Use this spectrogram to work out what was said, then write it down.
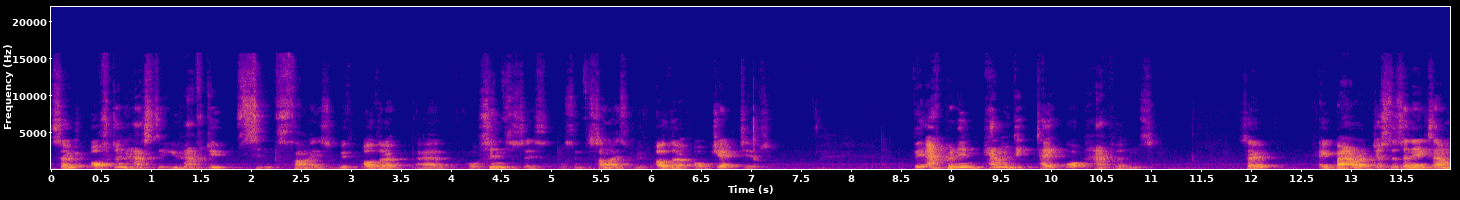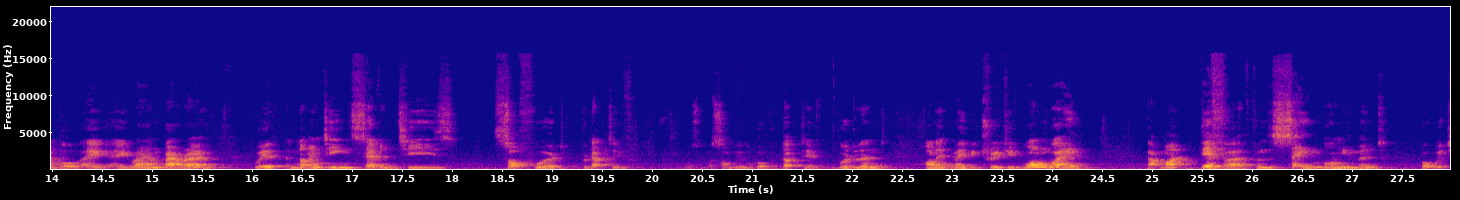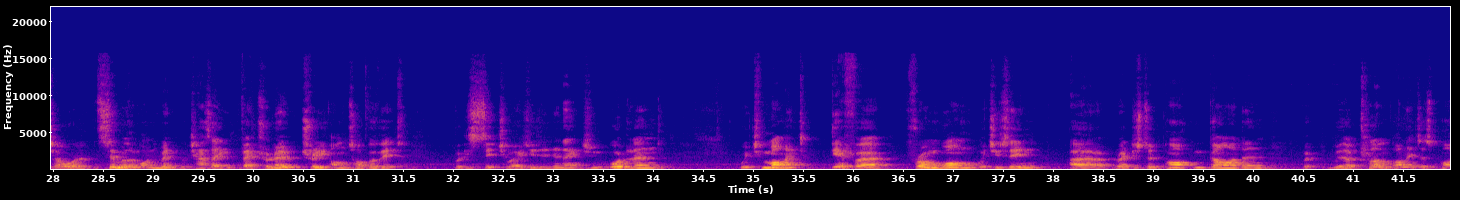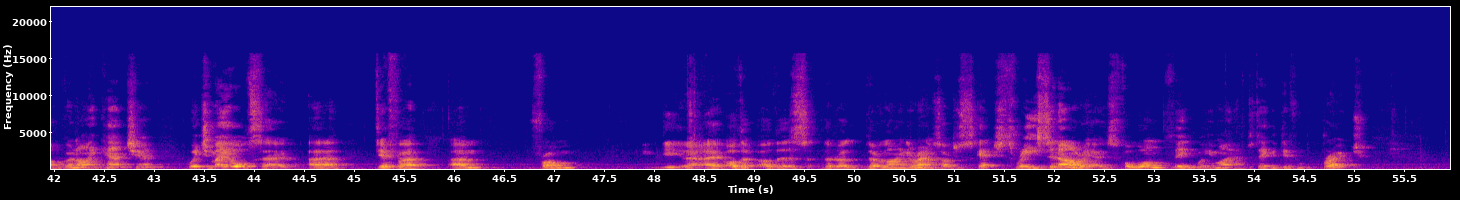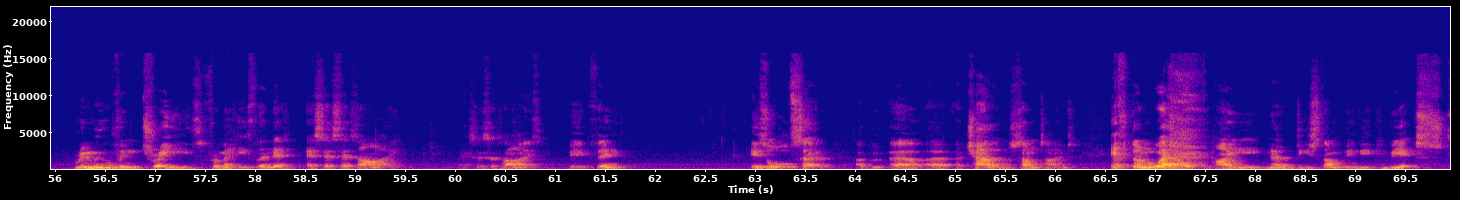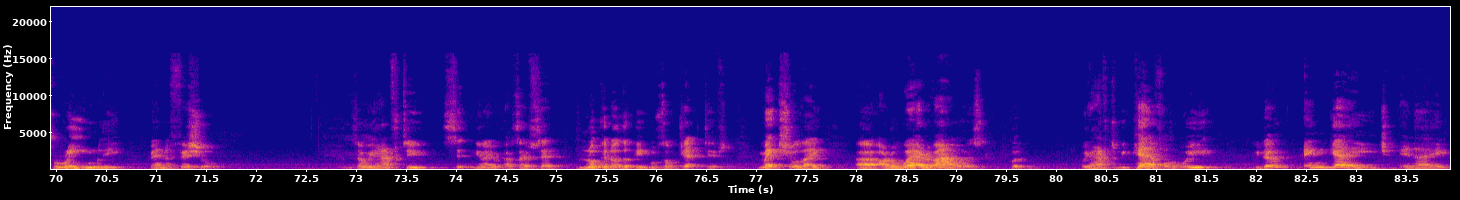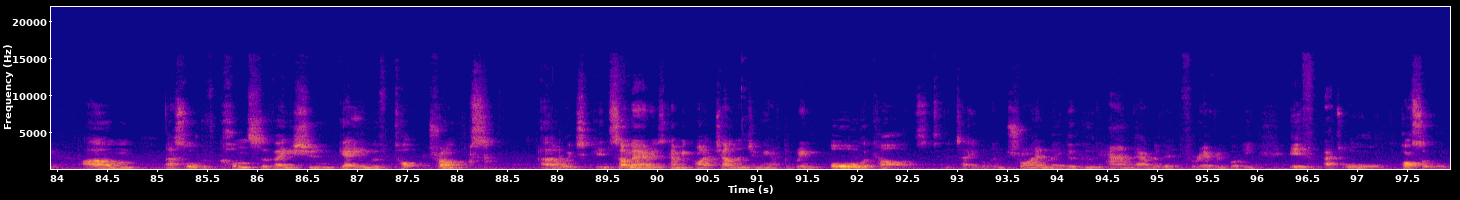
So often has to you have to synthesize with other uh, or synthesis or synthesize with other objectives. The acronym can dictate what happens. So a barrow, just as an example, a, a round barrow with 1970s softwood productive, what some people call productive woodland on it may be treated one way. That might differ from the same monument, but which or a similar monument, which has a veteran oak tree on top of it, but is situated in an ancient woodland, which might differ from one which is in a registered park and garden, but with a clump on it as part of an eye catcher, which may also uh, differ um, from you know, uh, other, others that are, that are lying around. So I've just sketched three scenarios for one thing where you might have to take a different approach. Removing trees from a heathland SSSI, SSSI's big thing, is also a, uh, a challenge sometimes if done well, i.e. no de-stumping, it can be extremely beneficial. So we have to, sit, you know, as I've said, look at other people's objectives, make sure they uh, are aware of ours, but we have to be careful that we, we don't engage in a, um, a sort of conservation game of top trumps uh, which in some areas can be quite challenging. We have to bring all the cards to the table and try and make a good hand out of it for everybody, if at all possible.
